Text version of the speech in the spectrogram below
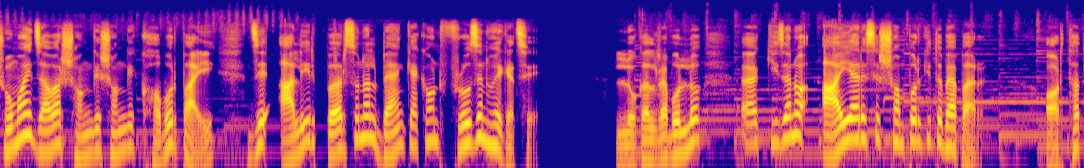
সময় যাওয়ার সঙ্গে সঙ্গে খবর পাই যে আলীর পার্সোনাল ব্যাংক অ্যাকাউন্ট ফ্রোজেন হয়ে গেছে। লোকালরা বলল কি যেন আইআরএস এর সম্পর্কিত ব্যাপার। অর্থাৎ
